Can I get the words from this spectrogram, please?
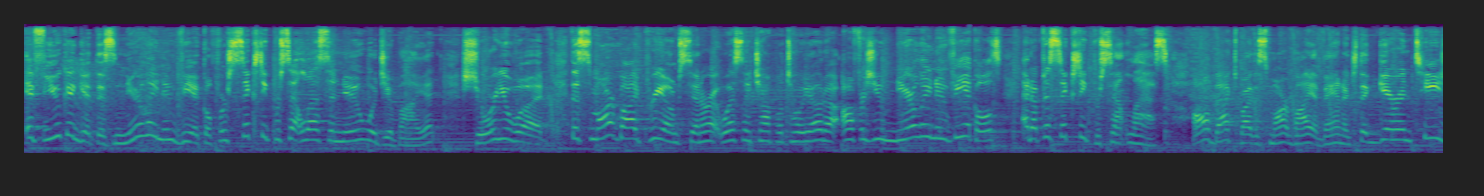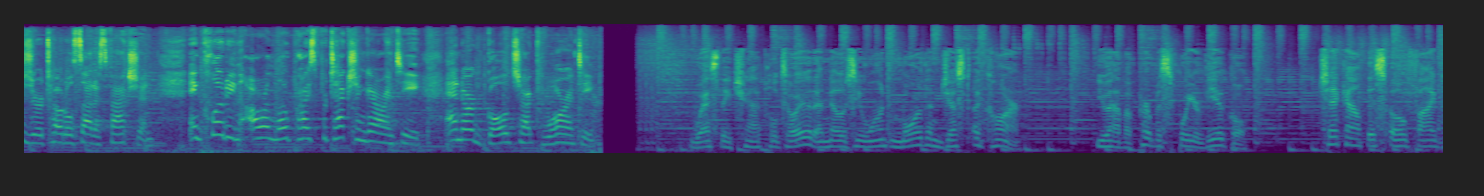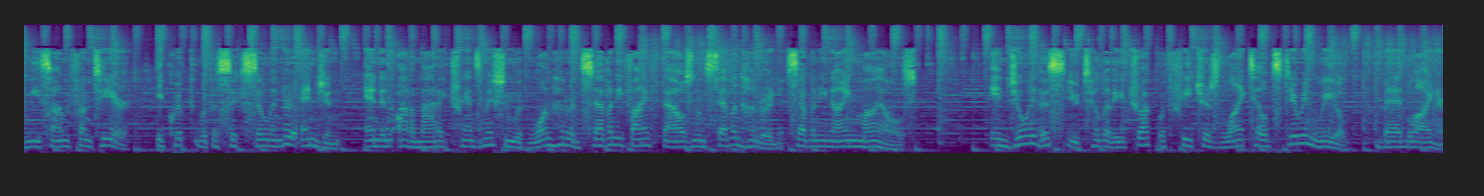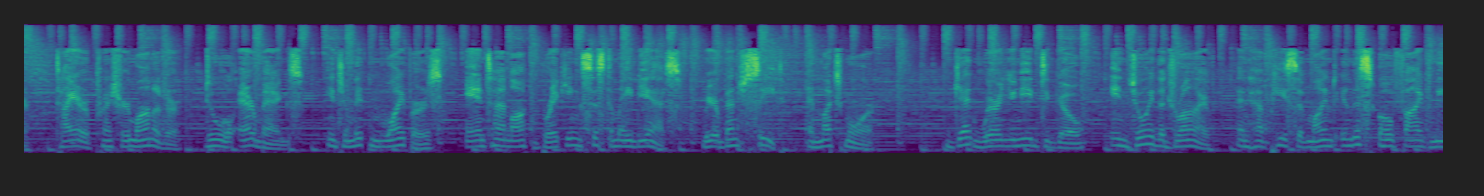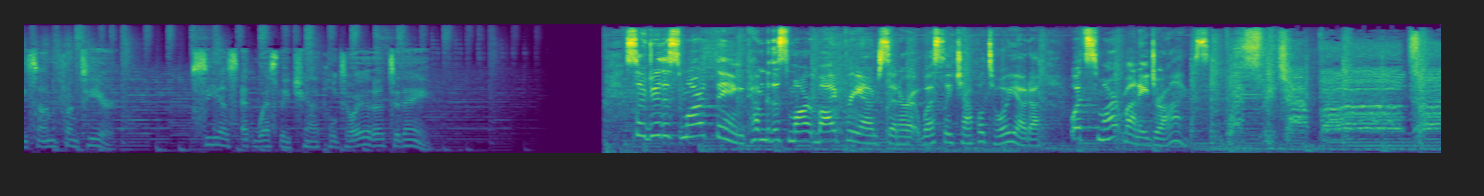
If you could get this nearly new vehicle for 60% less than new, would you buy it? Sure you would. The Smart Buy Pre-Owned Center at Wesley Chapel Toyota offers you nearly new vehicles at up to 60% less, all backed by the Smart Buy Advantage that guarantees your total satisfaction, including our low price protection guarantee and our gold checked warranty. Wesley Chapel Toyota knows you want more than just a car. You have a purpose for your vehicle. Check out this 05 Nissan Frontier, equipped with a six-cylinder engine, and an automatic transmission with 175,779 miles. Enjoy this utility truck with features like tilt steering wheel, bed liner, tire pressure monitor, dual airbags, intermittent wipers, anti-lock braking system ABS, rear bench seat, and much more. Get where you need to go, enjoy the drive, and have peace of mind in this 05 Nissan Frontier. See us at Wesley Chapel Toyota today. So do the smart thing. Come to the Smart Buy Pre-Owned Center at Wesley Chapel Toyota. What smart money drives. Wesley Chapel Toyota.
